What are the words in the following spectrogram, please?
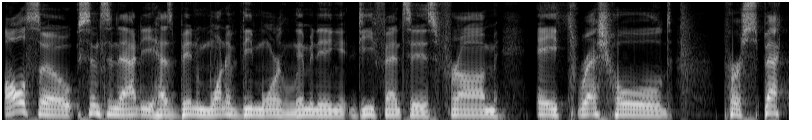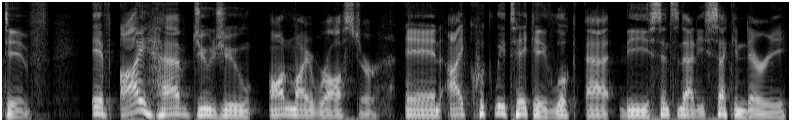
Also, Cincinnati has been one of the more limiting defenses from a threshold perspective. If I have Juju on my roster and I quickly take a look at the Cincinnati secondary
